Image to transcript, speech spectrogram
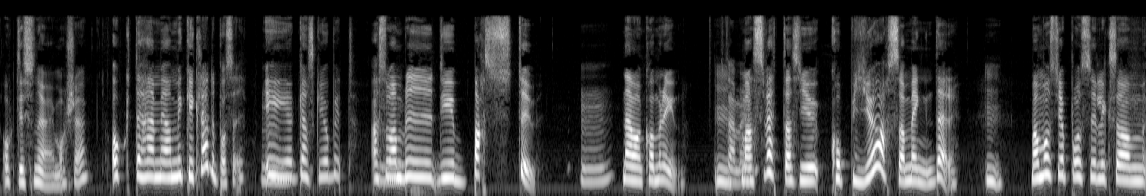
Och det snöar i morse. Och det här med att ha mycket kläder på sig är Mm. ganska jobbigt. Alltså Mm. man blir, det är ju bastu Mm. när man kommer in. Man svettas ju kopiösa mängder. Man måste ju ha på sig liksom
